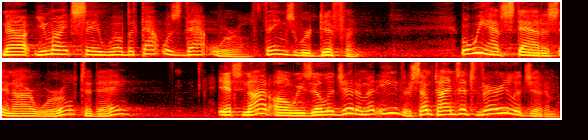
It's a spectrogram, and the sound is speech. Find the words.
Now, you might say, well, but that was that world. Things were different. But we have status in our world today. It's not always illegitimate either. Sometimes it's very legitimate.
